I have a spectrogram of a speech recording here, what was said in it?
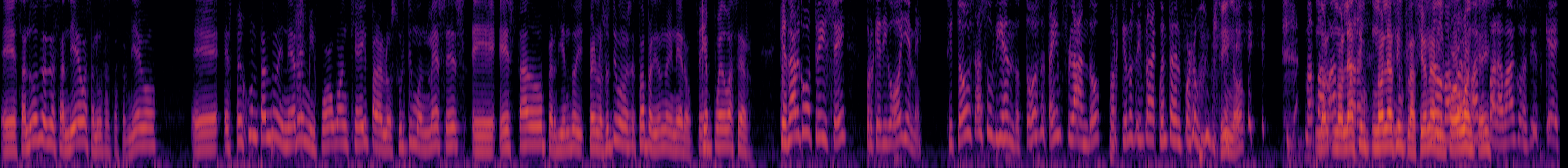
Eh, saludos desde San Diego, saludos hasta San Diego. Eh, estoy juntando dinero en mi 401k para los últimos meses. Eh, he estado perdiendo, pero en los últimos meses he estado perdiendo dinero. Sí. ¿Qué puedo hacer? Que es algo triste, porque digo, óyeme, si todo está subiendo, todo se está inflando, ¿por qué no se infla la cuenta del 401k? Sí, ¿no? No, le, hace, no le hace inflación No, al va para abajo, 401k. para abajo. Así es que,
